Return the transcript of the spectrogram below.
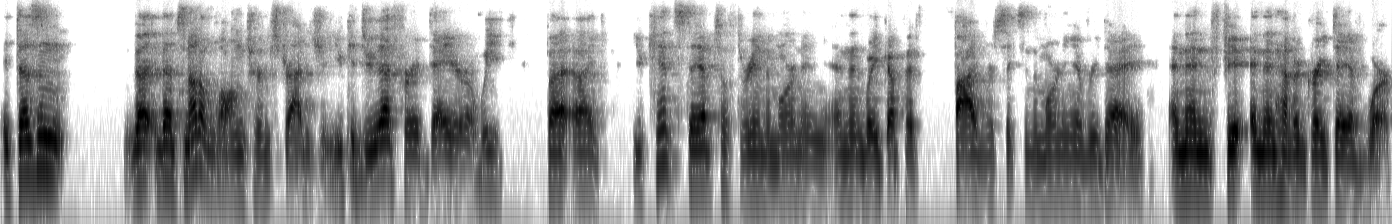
it doesn't that that's not a long-term strategy. You could do that for a day or a week but like you can't stay up till three in the morning and then wake up at five or six in the morning every day and then fe- and then have a great day of work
